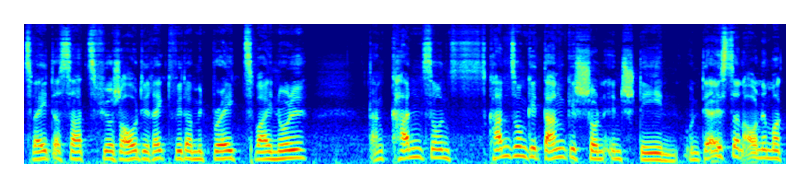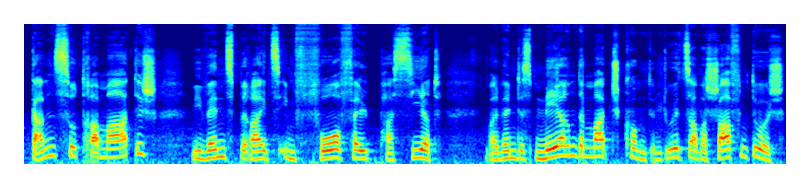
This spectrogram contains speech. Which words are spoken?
Zweiter Satz führst auch direkt wieder mit Break 2-0. Dann kann so, ein, kann so ein Gedanke schon entstehen. Und der ist dann auch nicht mehr ganz so dramatisch, wie wenn es bereits im Vorfeld passiert. Weil wenn das während dem Match kommt und du jetzt aber schaffen tust,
